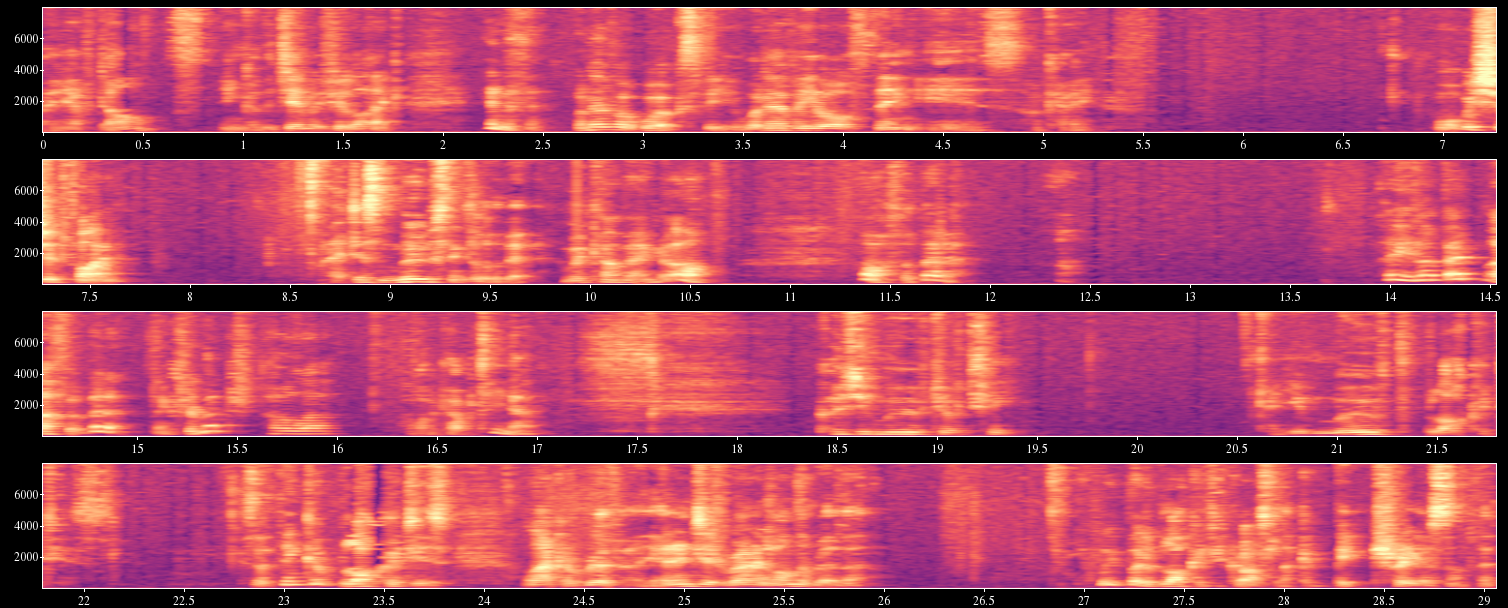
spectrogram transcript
Maybe have dance. You can go to the gym if you like. Anything, whatever works for you, whatever your thing is, okay? What we should find, that just moves things a little bit. And we come back and go, oh, oh, I feel better. Hey, not bad. I feel better. Thanks very much. I'll, uh, have a cup of tea now. Because you moved your chi. Okay, you moved the blockages. So think of blockages like a river. The energy is running along the river. If we put a blockage across like a big tree or something,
